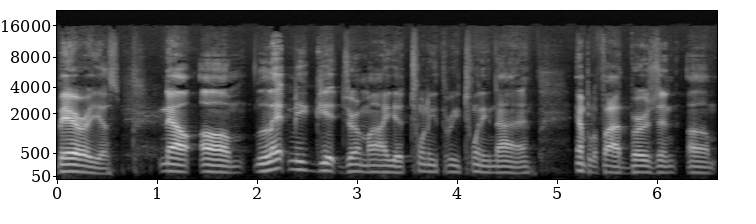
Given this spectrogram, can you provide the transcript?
barriers. Now, um, let me get Jeremiah 23 29, Amplified Version. Um,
